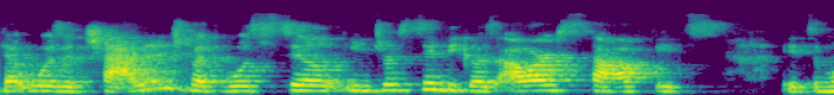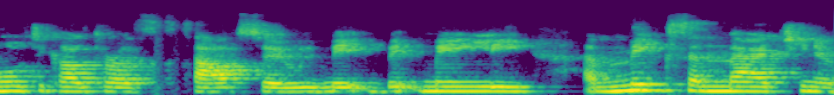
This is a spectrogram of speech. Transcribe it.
that was a challenge but was still interesting because our staff it's it's a multicultural staff so we made mainly a mix and match you know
